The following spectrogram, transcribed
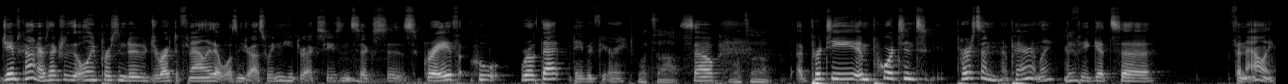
James Contner is actually the only person to direct a finale that wasn't Joss Whedon. He directs season six's Grave. Who wrote that? David Fury. what's up? So What's up? a pretty important person apparently Yeah. if he gets a finale.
